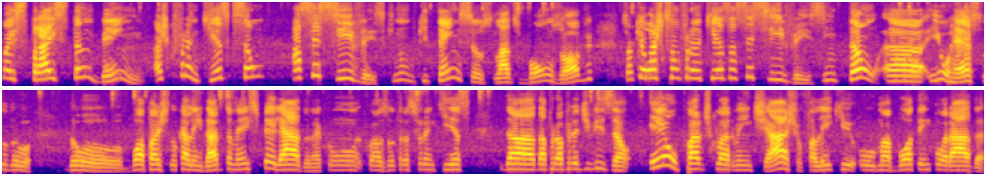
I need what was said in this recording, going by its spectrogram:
mas traz também, acho que franquias que são acessíveis, que, não, que tem seus lados bons, óbvio, só que eu acho que são franquias acessíveis. Então, uh, e o resto do, do. Boa parte do calendário também é espelhado né, com, com as outras franquias da, da própria divisão. Eu, particularmente, acho, falei que uma boa temporada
